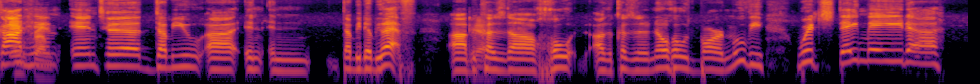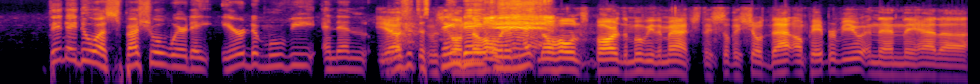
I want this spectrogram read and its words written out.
got came from. him into W uh in in WWF. Uh, Yeah. because the whole uh, because of the No Holds Barred movie, which they made. Uh, didn't they do a special where they aired the movie and then yeah. was it the was same called day no holds, Yeah. no holds barred the movie, the match. They so they showed that on pay per view, and then they had uh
